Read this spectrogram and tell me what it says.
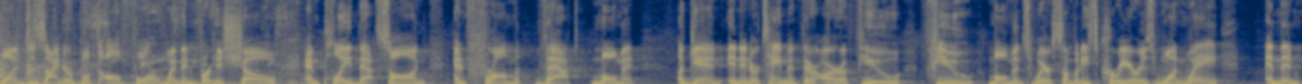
one designer booked all four women for his show and played that song. And from that moment, again, in entertainment, there are a few, few moments where somebody's career is one way. And then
